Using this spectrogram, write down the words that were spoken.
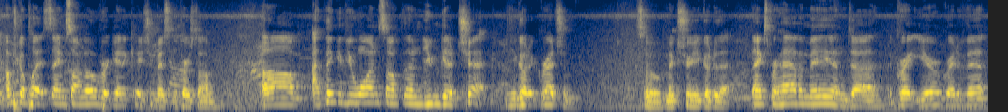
I'm just gonna play the same song over again in case you missed it the first time. Um, I think if you won something, you can get a check. if You go to Gretchen. So make sure you go do that. Thanks for having me and uh, a great year, great event.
